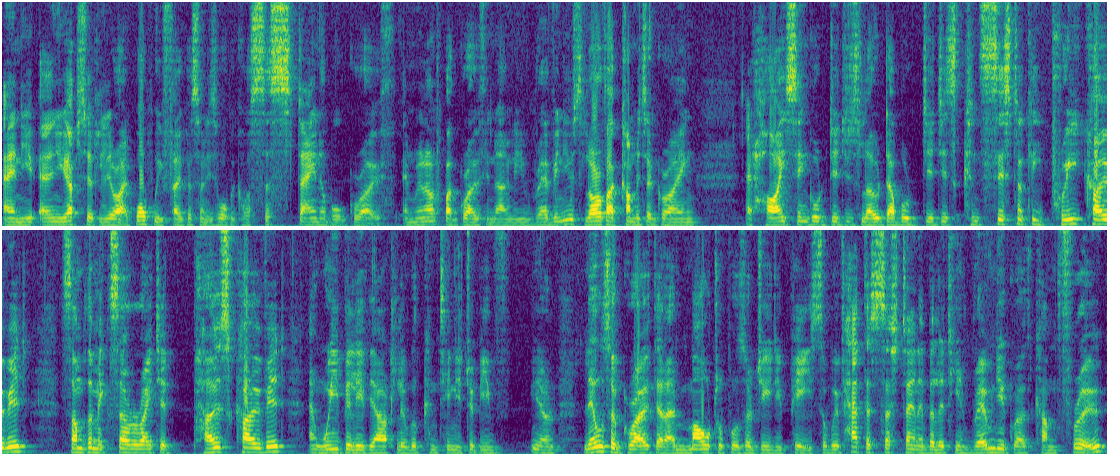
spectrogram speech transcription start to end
And, you, and you're absolutely right. What we focus on is what we call sustainable growth. And we're not about growth in only revenues. A lot of our companies are growing at high single digits, low double digits consistently pre COVID. Some of them accelerated post COVID. And we believe the outlook will continue to be you know, levels of growth that are multiples of GDP. So we've had the sustainability and revenue growth come through.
